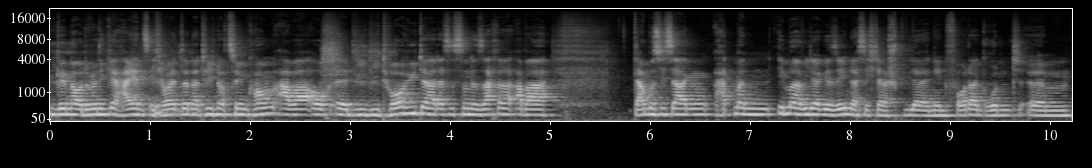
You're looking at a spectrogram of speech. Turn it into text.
genau, Dominike Heinz. Ich wollte natürlich noch zu ihm kommen, aber auch äh, die, die Torhüter, das ist so eine Sache. Aber da muss ich sagen, hat man immer wieder gesehen, dass sich da Spieler in den Vordergrund ähm,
